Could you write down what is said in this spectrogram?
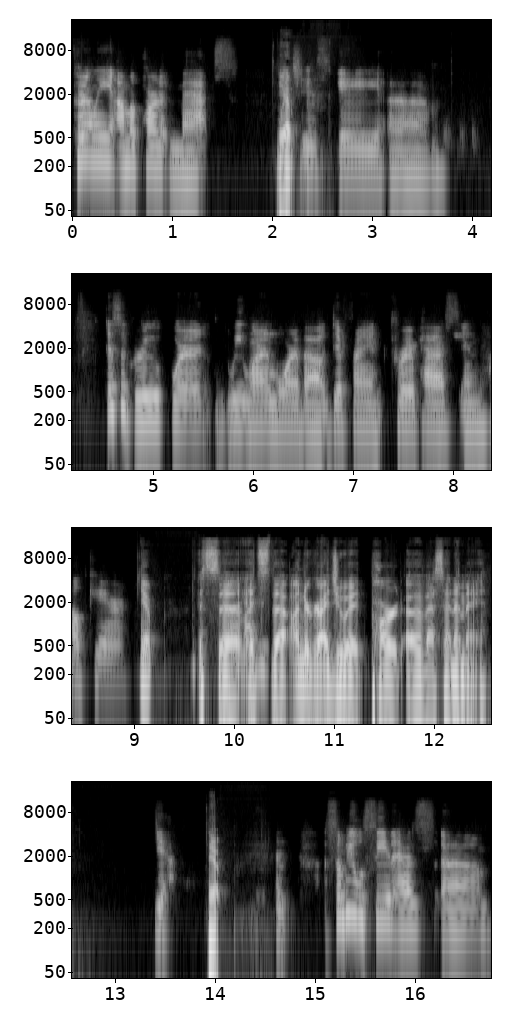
currently I'm a part of MAPS, yep. which is a um, just a group where we learn more about different career paths in healthcare. Yep. It's the um, it's just, the undergraduate part of SNMA. Yeah. Yep. And some people see it as um,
